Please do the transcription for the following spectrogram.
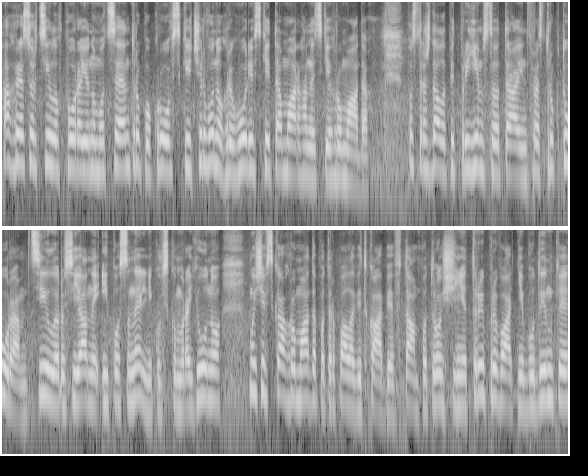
Агресор цілив по районному центру, Покровській, Червоногригорівській та Марганецькій громадах. Постраждало підприємство та інфраструктура. Ціли росіяни і по Синельниковському району. Мишівська громада потерпала від кабів. Там потрощені три приватні будинки.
